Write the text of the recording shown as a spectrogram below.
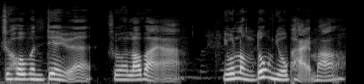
之后问店员说：“老板啊，有冷冻牛排吗？”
